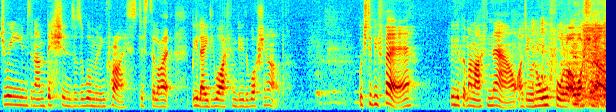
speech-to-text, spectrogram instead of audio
dreams and ambitions as a woman in Christ just to like be lady wife and do the washing up. Which, to be fair, if you look at my life now, I do an awful lot of washing up.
